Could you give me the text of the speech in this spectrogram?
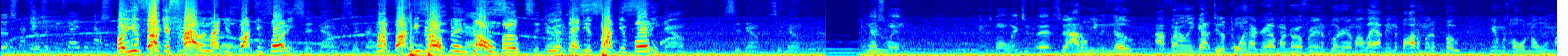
Yes. Bro, you fucking smiling like it's fucking funny. Sit down. My fucking girlfriend's Sit gone, down, bro. sit- sit down. You think it's fucking funny? Sit down. Sit down. Sit down. And that's when he was going way too fast. So I don't even know. I finally got to the point I grabbed my girlfriend and put her in my lap in the bottom of the boat and was holding on with my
